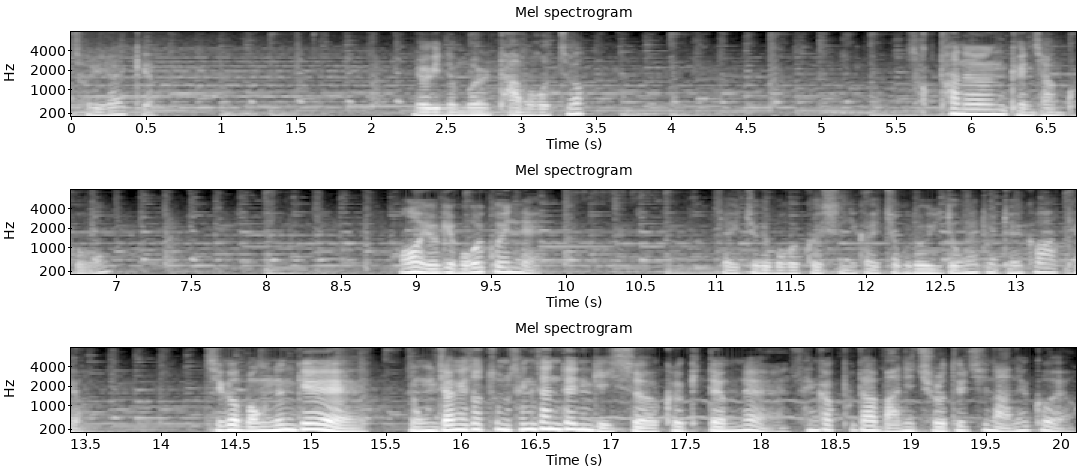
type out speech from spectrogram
처리를 할게요. 여기 있는 물 다 먹었죠? 석탄은 괜찮고 어 여기 먹을 거 있네. 자 이쪽에 먹을 거 있으니까 이쪽으로 이동해도 될 것 같아요. 지금 먹는 게 농장에서 좀 생산되는 게 있어요. 그렇기 때문에 생각보다 많이 줄어들진 않을 거예요.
